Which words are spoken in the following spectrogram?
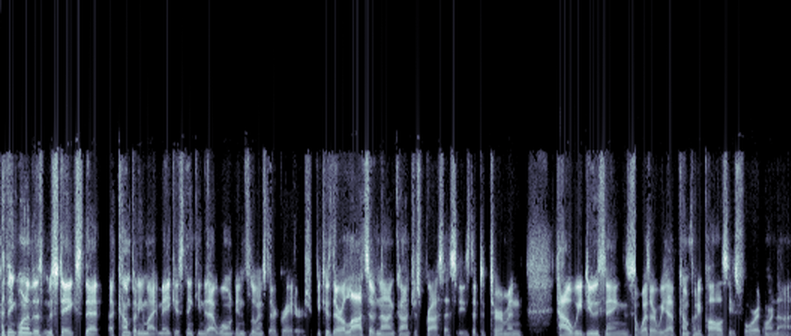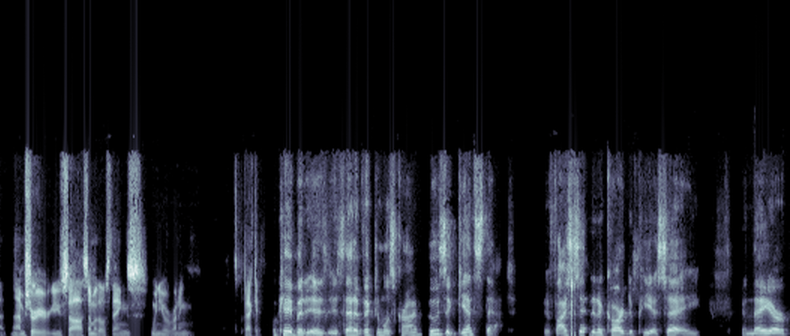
I think one of the mistakes that a company might make is thinking that won't influence their graders because there are lots of non conscious processes that determine how we do things, whether we have company policies for it or not. I'm sure you saw some of those things when you were running Beckett. Okay, but is, is that a victimless crime? Who's against that? If I send in a card to PSA and they are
